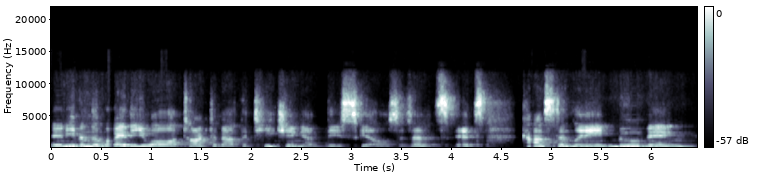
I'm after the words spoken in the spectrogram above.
And even the way that you all have talked about the teaching of these skills is that it's it's constantly moving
